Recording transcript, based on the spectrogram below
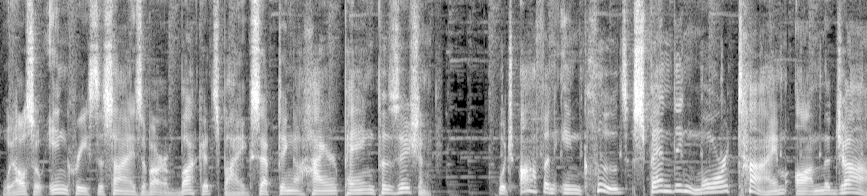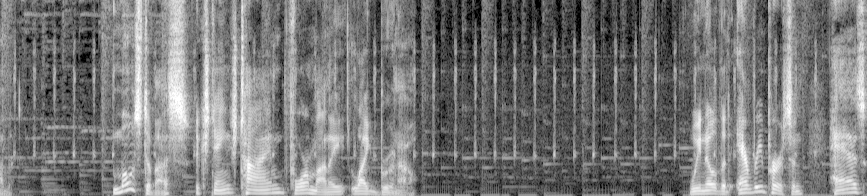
We also increase the size of our buckets by accepting a higher paying position, which often includes spending more time on the job. Most of us exchange time for money like Bruno. We know that every person has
